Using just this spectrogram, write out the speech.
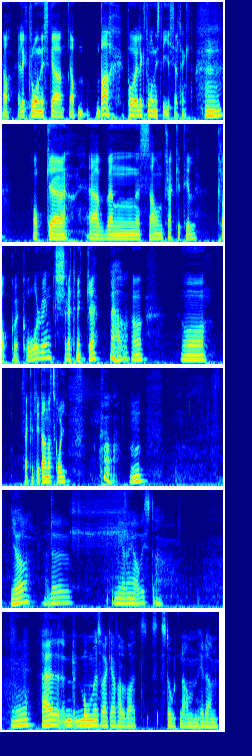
ja, elektroniska, ja, Bach på elektroniskt vis helt enkelt. Mm. Och eh, även soundtracket till Clockwork Orange rätt mycket. Jaha. Ja. Och säkert lite annat skoj. Huh. Mm. Ja, det är mer än jag visste. Mm. Äh, Momus verkar i alla fall vara ett stort namn i den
